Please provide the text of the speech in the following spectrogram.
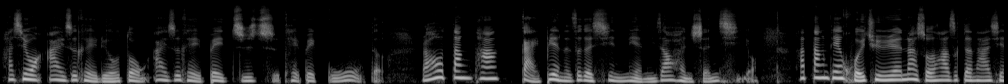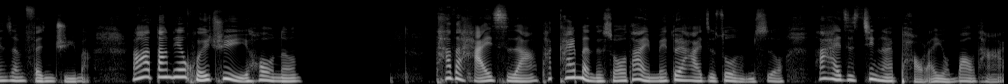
他希望爱是可以流动，爱是可以被支持、可以被鼓舞的。然后当他改变了这个信念，你知道很神奇哦。他当天回去，因为那时候他是跟他先生分居嘛。然后他当天回去以后呢，他的孩子啊，他开门的时候，他也没对孩子做什么事哦。他孩子进来跑来拥抱他，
